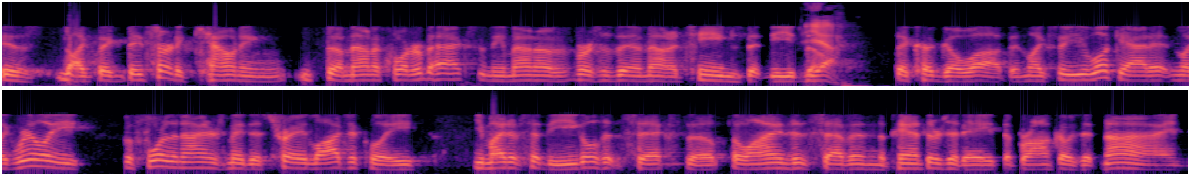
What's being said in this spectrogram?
is like they they started counting the amount of quarterbacks and the amount of versus the amount of teams that need them yeah. that could go up. And like so you look at it and like really before the Niners made this trade, logically you might have said the Eagles at six, the the Lions at seven, the Panthers at eight, the Broncos at nine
